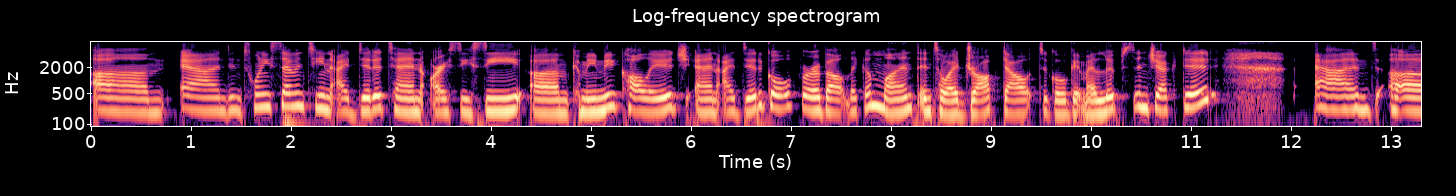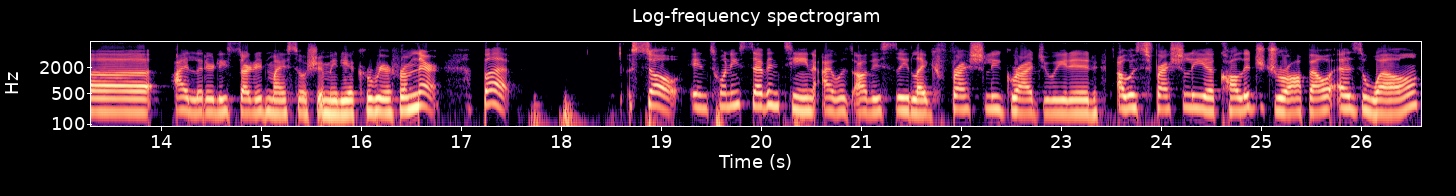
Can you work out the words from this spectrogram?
Um, and in 2017, I did attend RCC um, Community College and I did go for about like a month until I dropped out to go get my lips injected and uh, I literally started my social media career from there. But so in 2017, I was obviously like freshly graduated. I was freshly a college dropout as well.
